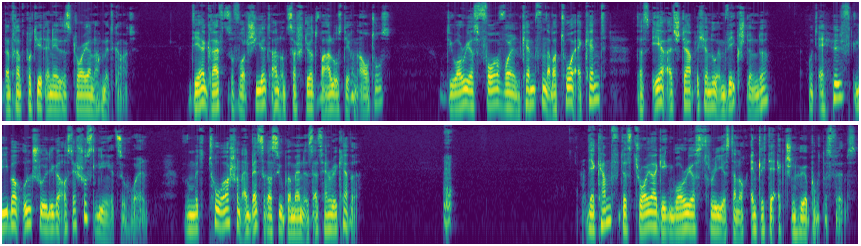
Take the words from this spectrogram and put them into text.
Dann transportiert er den Destroyer nach Midgard. Der greift sofort Shield an und zerstört wahllos deren Autos. Die Warriors 4 wollen kämpfen, aber Thor erkennt, dass er als Sterblicher nur im Weg stünde und er hilft lieber Unschuldige aus der Schusslinie zu holen, womit Thor schon ein besserer Superman ist als Henry Cavill. Der Kampf Destroyer gegen Warriors 3 ist dann auch endlich der Action-Höhepunkt des Films.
